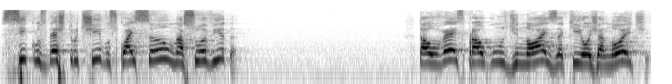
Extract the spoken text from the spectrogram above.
Ciclos destrutivos, quais são na sua vida? Talvez para alguns de nós aqui hoje à noite,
